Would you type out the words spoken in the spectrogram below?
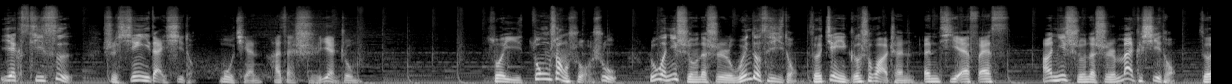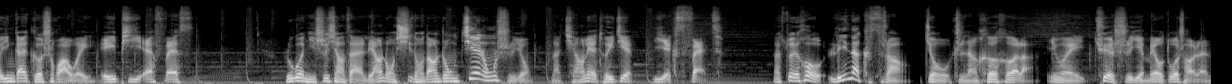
ext4 是新一代系统，目前还在实验中。所以，综上所述。如果你使用的是 Windows 系统，则建议格式化成 NTFS；而你使用的是 Mac 系统，则应该格式化为 APFS。如果你是想在两种系统当中兼容使用，那强烈推荐 EXFAT。那最后 Linux 上就只能呵呵了，因为确实也没有多少人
